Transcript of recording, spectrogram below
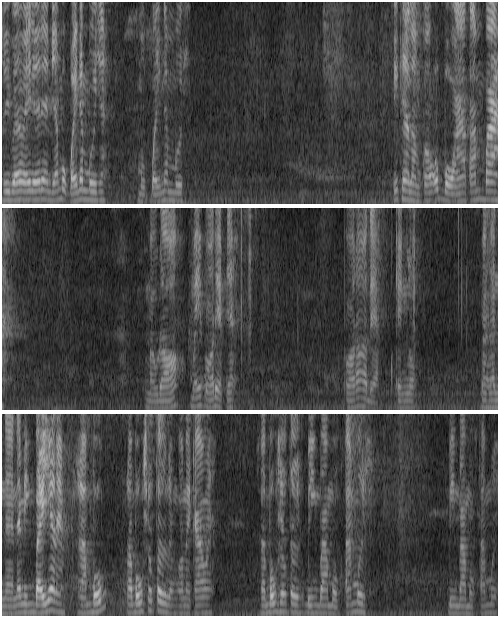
Ri 77 để em giá 1750 nha. 1750 tiếp theo là con Oppo A83 màu đỏ, mấy vỏ đẹp nha. Vỏ rất là đẹp kênh luôn. Màn hình này em biên 7 anh em. RAM 4 RAM 464 là con này cao nha. RAM 464 biên 3180 biên 3180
